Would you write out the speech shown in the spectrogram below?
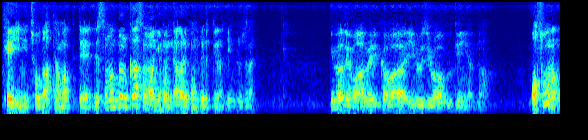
定義にちょうど当てはまっててでその文化がそのまま日本に流れ込んでるっていうのが現状じゃない？今でもアメリカは色白は受けんやんな。あそうなの？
